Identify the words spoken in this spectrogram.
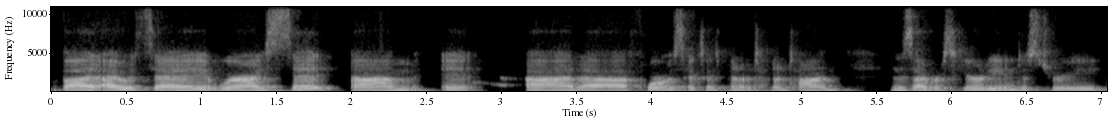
but I would say where I sit um, it, at uh, 406, I spent a ton of time in the cybersecurity industry.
